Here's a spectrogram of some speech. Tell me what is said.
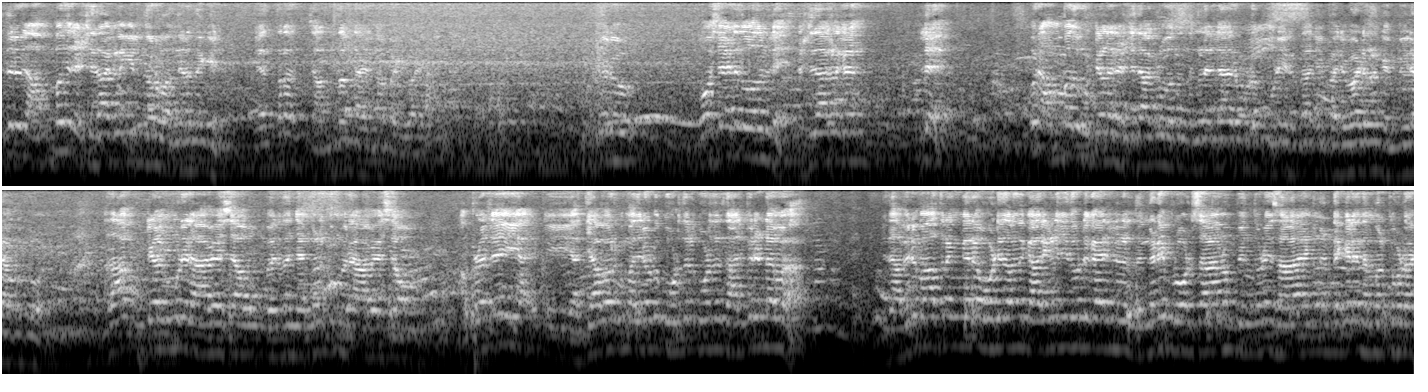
ഇതിലൊരു അമ്പത് രക്ഷിതാക്കളെങ്കിലും ഇന്നോട് വന്നിരുന്നെങ്കിൽ എത്ര ചന്തണ്ടായിരുന്നു ആ പരിപാടിക്ക്? ഇതൊരു മോശമായിട്ട് തോന്നുന്നില്ലേ? രക്ഷിതാക്കൾക്ക്? ഇല്ലേ? ഒരു അമ്പത് കുട്ടികളെ രക്ഷിതാക്കൾ വന്ന് നിങ്ങളെല്ലാവരും കൂടെ കൂടി ഇരുന്നാൽ ഈ പരിപാടികൾ ഗംഭീരാക്കുമ്പോൾ അത് ആ കുട്ടികൾക്കും കൂടി ഒരു ആവേശമാവും വരുന്ന ഞങ്ങൾക്കും ഒരു ആവേശമാവും. അപ്പോഴല്ലേ ഈ അധ്യാപകർക്കും അതിനോട് കൂടുതൽ കൂടുതൽ താല്പര്യം ഉണ്ടാവുക? ഇത് അവർ മാത്രം ഇങ്ങനെ ഓടി നടന്ന് കാര്യങ്ങൾ ചെയ്തുകൊണ്ട് കാര്യമില്ലല്ലോ. നിങ്ങളുടെ പ്രോത്സാഹനവും പിന്തുണയും സഹായങ്ങളും ഉണ്ടെങ്കിലേ നമ്മൾക്കിവിടെ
